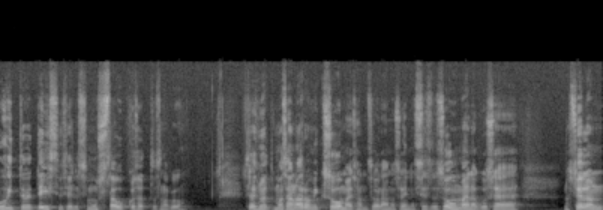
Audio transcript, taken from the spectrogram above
huvitav, et Eesti sellesse musta auku sattus nagu. selles mõttes, ma saan aru, miks Soomes on see olemas, on ju, sest see Soome nagu see noh, seal on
